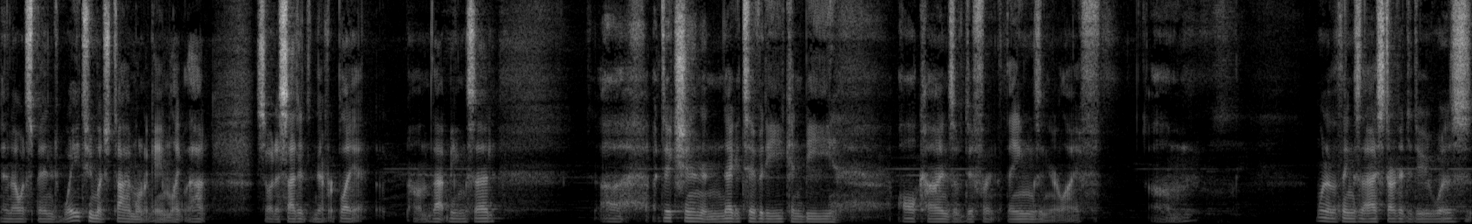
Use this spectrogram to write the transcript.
and I would spend way too much time on a game like that, so I decided to never play it. Um, that being said, uh, addiction and negativity can be all kinds of different things in your life. Um, one of the things that I started to do was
